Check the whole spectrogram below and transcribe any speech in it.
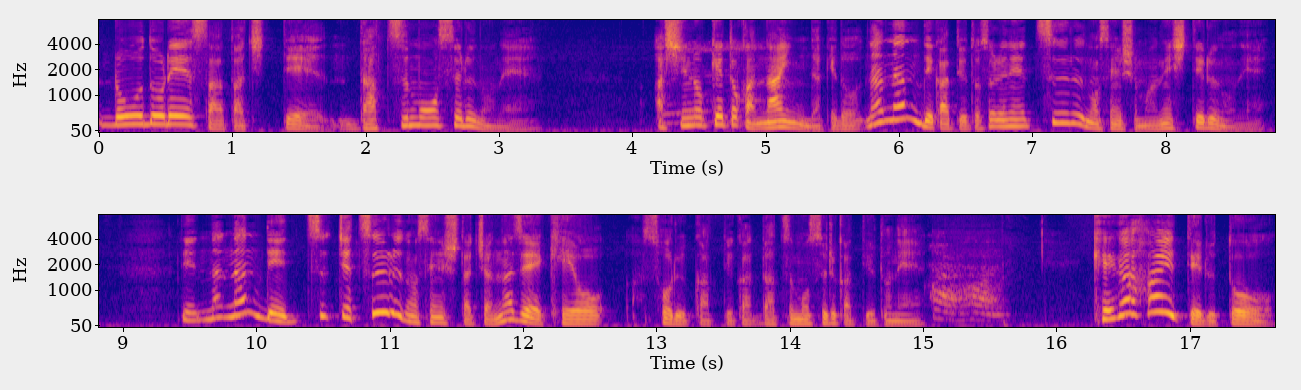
ロードレーサーたちって脱毛するのね。足の毛とかないんだけど、な、なんでかっていうと、それね、ツールの選手真似してるのね。で、な、なんで、つ、じゃあツールの選手たちはなぜ毛を剃るかっていうか、脱毛するかっていうとね。毛が生えてると、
